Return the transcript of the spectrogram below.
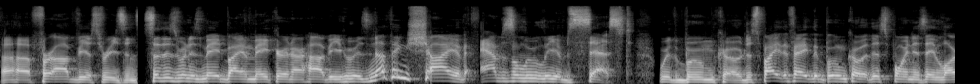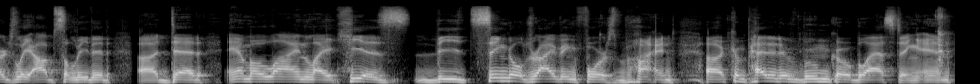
uh, for obvious reasons. So this one is made by a maker in our hobby who is nothing shy of absolutely obsessed with Boomco, despite the fact that Boomco at this point is a largely obsoleted, uh, dead ammo line. Like he is the single driving force behind uh, competitive Boomco blasting, and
